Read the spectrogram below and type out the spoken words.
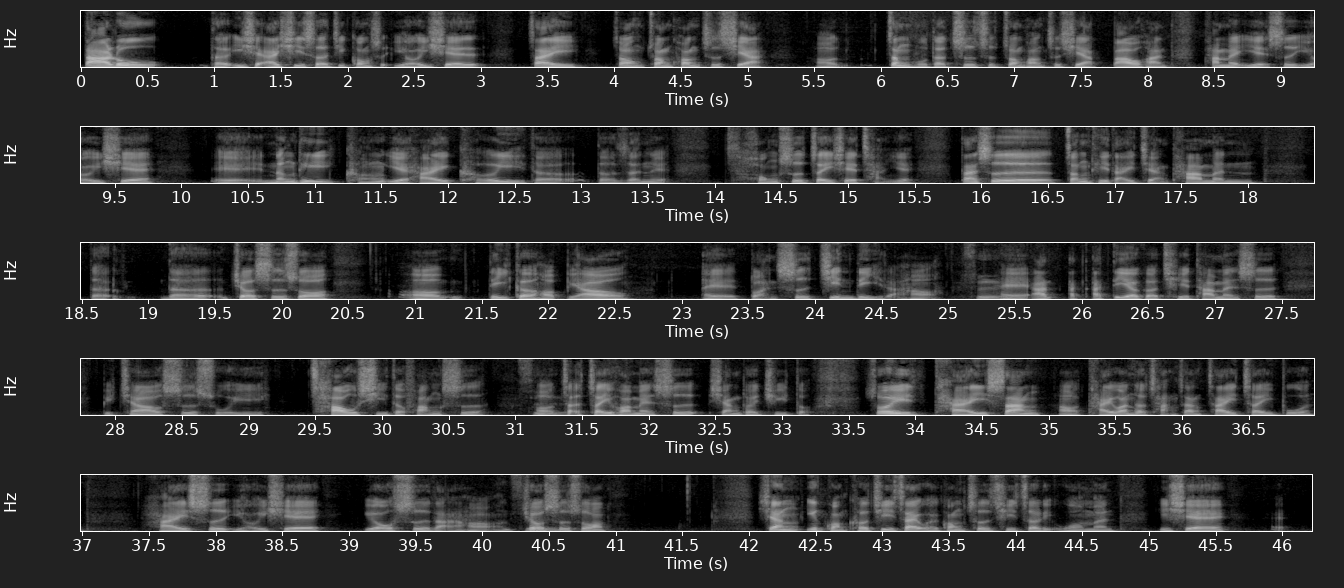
大陆的一些 IC 设计公司有一些在这种状况之下，哦，政府的支持状况之下，包含他们也是有一些诶能力可能也还可以的的人员从事这一些产业，但是整体来讲，他们的的就是说。哦，第一个哈、比较诶短视尽力了哈，是诶啊啊啊，第二个其实他们是比较是属于抄袭的方式哦，在这一方面是相对居多。所以台商哦，台湾的厂商在这一部分还是有一些优势的哈、是就是说，像硬广科技在微控制器这里，我们一些呃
